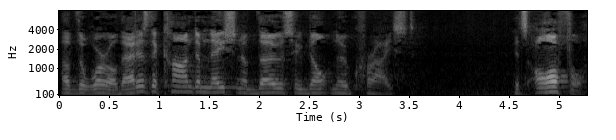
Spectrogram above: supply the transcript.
of the world. That is the condemnation of those who don't know Christ. It's awful.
